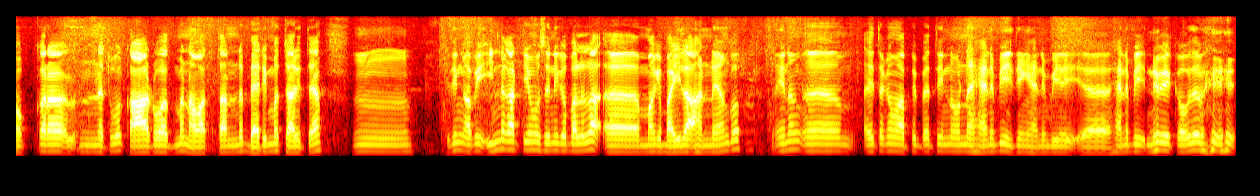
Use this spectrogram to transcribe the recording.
නොක් කරන්න නැතුව කාටවත්ම නවත්තන්න බැරිම චරිතයක්. ඉතින් අපි ඉන්න කට්ටියම සෙනික බලලා මගේ බයිලා අහන්න යන්කෝ. එහෙනම් ඒතකම අපි පැතින්න ඕන හැනිපි. ඉතින් හැනිපි හැනිපි නෙවෙයි කවුද මේ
